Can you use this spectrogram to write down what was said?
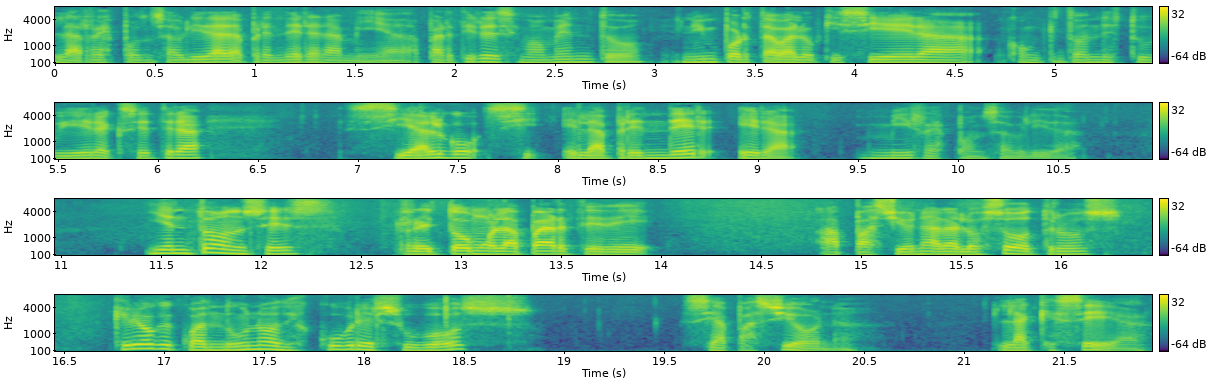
la responsabilidad de aprender era mía. A partir de ese momento, no importaba lo que hiciera, con dónde estuviera, etcétera, si algo, si el aprender era mi responsabilidad. Y entonces retomo la parte de apasionar a los otros. Creo que cuando uno descubre su voz, se apasiona, la que sea.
